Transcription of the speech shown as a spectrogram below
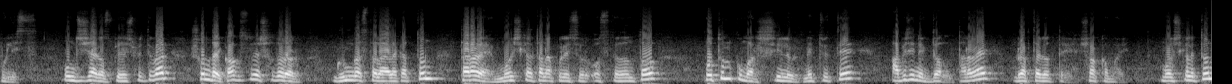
পুলিশ। উনত্রিশে আগস্ট বৃহস্পতিবার সন্ধ্যায় কক্সবাজার সদরের ঘুমগাছতলা এলাকাতুন তারারে মহেশখাল থানা পুলিশের অস্তিতদন্ত পতুল কুমার শিলুর নেতৃত্বে আভিযানিক দল তারারে গ্রেপ্তার করতে সক্ষম হয়। মহেশখালীতুন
